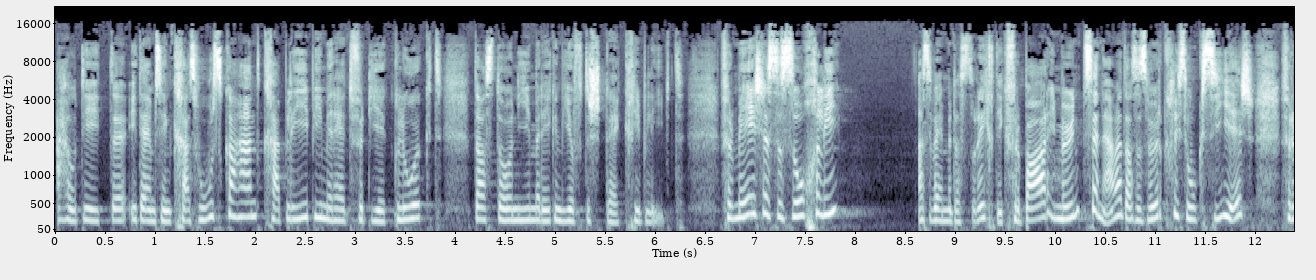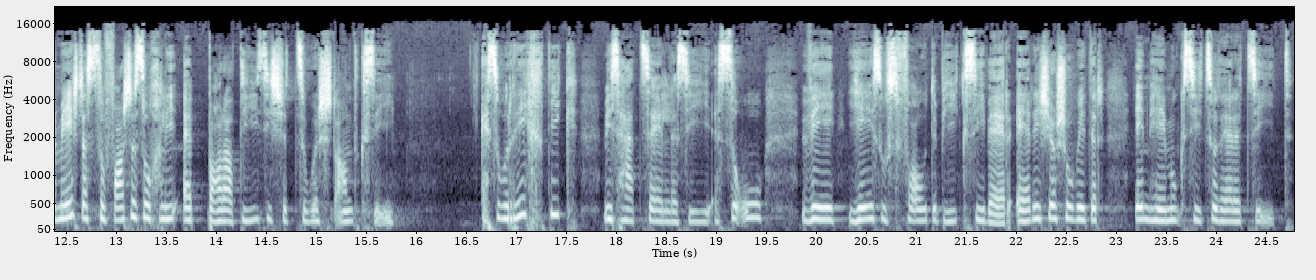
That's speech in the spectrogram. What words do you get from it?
auch dort äh, in dem Sinne kein Haus hatten, kein Bleibe. Wir haben für die geschaut, dass da niemand irgendwie auf der Strecke bleibt. Für mich ist es so ein bisschen, also wenn man das so richtig für bare Münzen nehmen, dass es wirklich so war, für mich ist das so fast so ein, bisschen ein paradiesischer Zustand gewesen so richtig, wie es sein sollen. So, wie Jesus voll dabei gewesen wäre. Er ist ja schon wieder im Himmel zu dieser Zeit.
